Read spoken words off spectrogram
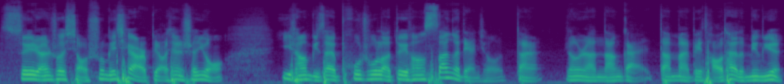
虽然说小舒梅切尔表现神勇。一场比赛扑出了对方三个点球，但仍然难改丹麦被淘汰的命运。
